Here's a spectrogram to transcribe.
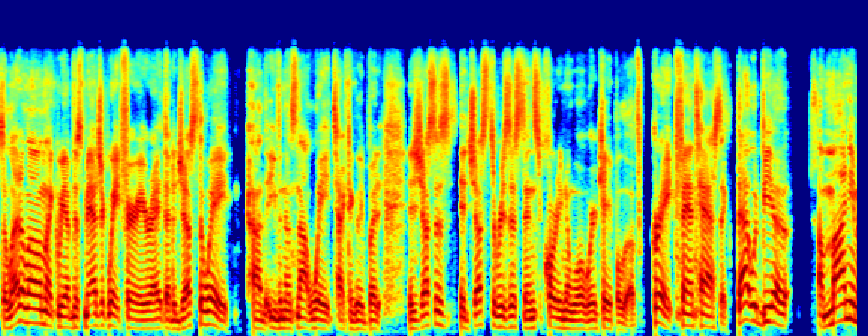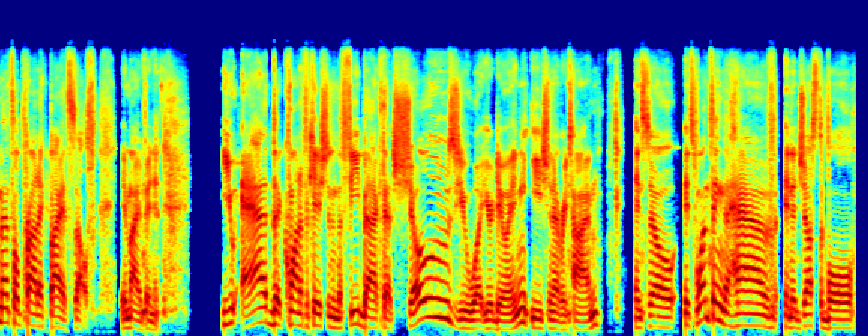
So, let alone like we have this magic weight fairy, right, that adjusts the weight, uh, even though it's not weight technically, but it adjusts it adjusts the resistance according to what we're capable of. Great, fantastic. That would be a a monumental product by itself, in my opinion you add the quantification and the feedback that shows you what you're doing each and every time. And so it's one thing to have an adjustable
